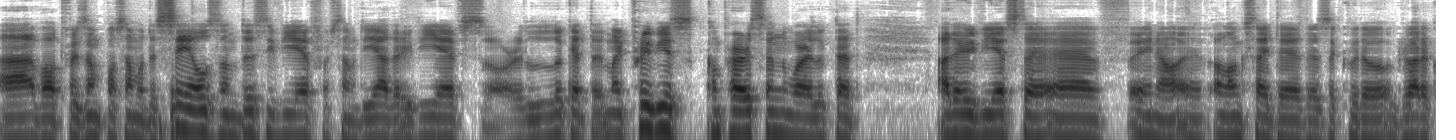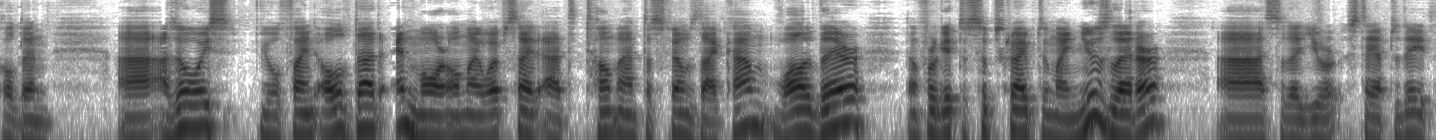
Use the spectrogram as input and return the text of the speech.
uh, about, for example, some of the sales on this EVF or some of the other EVFs or look at the, my previous comparison where I looked at other EVFs that have, you know, alongside the, the Zacuto Gratical, then uh, as always, you'll find all of that and more on my website at tomantosfilms.com. While there, don't forget to subscribe to my newsletter uh, so that you stay up to date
